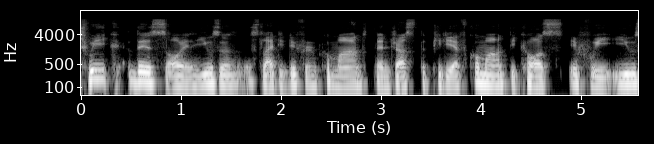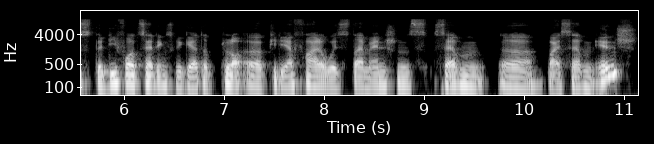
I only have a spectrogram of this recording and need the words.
tweak this or use a slightly different command than just the PDF command, because if we use the default settings, we get a, a PDF file with dimensions seven uh, by seven inch.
